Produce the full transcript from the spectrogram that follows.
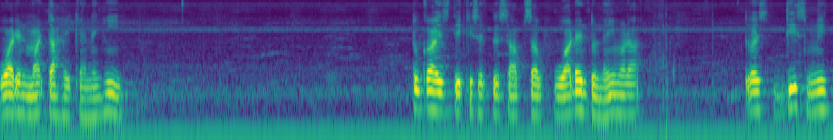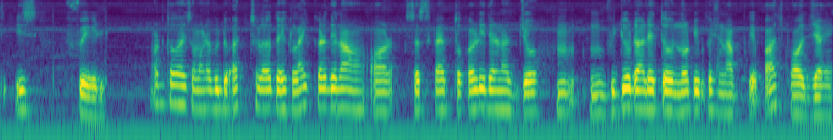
वार्डन मरता है क्या नहीं। तो गाइस देख ही सकते साफ़ साफ़ वार्डन तो नहीं मरा। तो guys this myth is failed और तो गाइस हमारा वीडियो अच्छा लगा तो एक लाइक कर देना और सब्सक्राइब तो कर ही देना। जो हम वीडियो डाले तो नोटिफिकेशन आपके पास पहुँच जाए।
